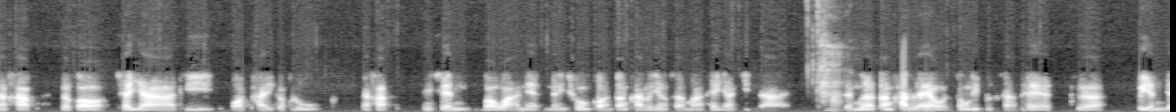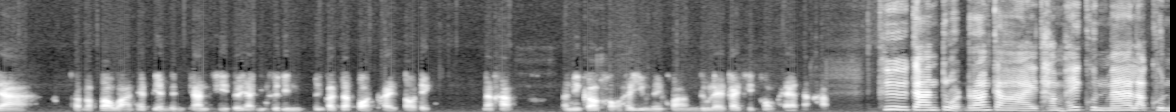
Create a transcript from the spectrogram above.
นะครับ แล้วก็ใช้ยาที่ปลอดภัยกับลูกนะครับ อย่างเช่นเบาหวานเนี่ยในช่วงก่อนตั้งครรภ์เรายังสามารถให้ยากินได้ค่ะแต่เมื่อตั้งครรภ์แล้วต้องรีบปรึกษาแพทย์เพื่อเปลี่ยนยาสำหรับเบาหวานให้เปลี่ยนเป็นการฉีดด้วยยาอินซูลิน ซึ่งก็จะปลอดภัยต่อเด็กนะครับ อันนี้ก็ขอให้อยู่ในความดูแลใกล้ชิดของแพทย์นะครับ คือการตรวจร่างกายทำให้คุณแม่และคุณ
